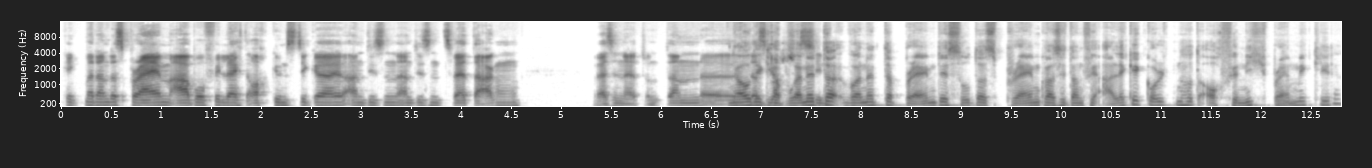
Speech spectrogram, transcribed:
kriegt man dann das Prime-Abo vielleicht auch günstiger an diesen, an diesen zwei Tagen, weiß ich nicht. Und dann. Äh, ja, ich glaube, war, nicht der, war nicht der Prime das so, dass Prime quasi dann für alle gegolten hat, auch für Nicht-Prime-Mitglieder?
